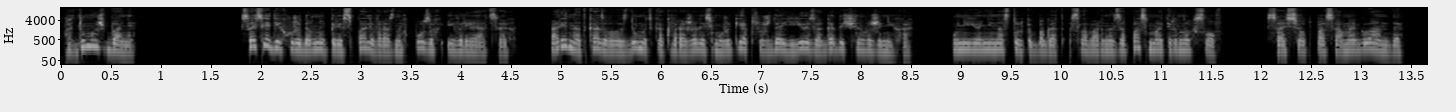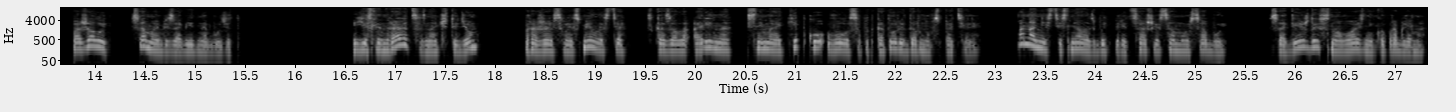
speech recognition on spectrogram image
Подумаешь, баня. Соседи их уже давно переспали в разных позах и вариациях. Арина отказывалась думать, как выражались мужики, обсуждая ее загадочного жениха. У нее не настолько богат словарный запас матерных слов. Сосет по самой гланды. Пожалуй, самое безобидное будет. «Если нравится, значит, идем», — поражая своей смелости, сказала Арина, снимая кепку, волосы под которой давно вспотели. Она не стеснялась быть перед Сашей самой собой. С одеждой снова возникла проблема.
